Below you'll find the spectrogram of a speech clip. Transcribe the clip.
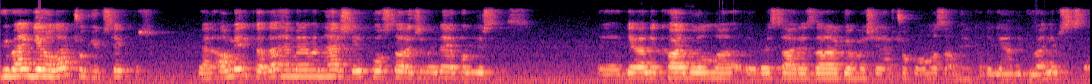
güven genel olarak çok yüksektir. Yani Amerika'da hemen hemen her şeyi posta aracılığıyla yapabilirsiniz. E, genelde kaybolma e, vesaire zarar görme şeyler çok olmaz Amerika'da. Genelde güvenli bir sistem,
